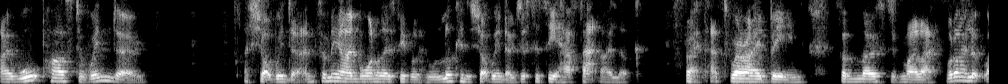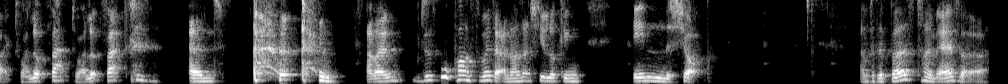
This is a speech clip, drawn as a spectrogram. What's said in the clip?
I walked past a window, a shop window, and for me, I'm one of those people who will look in the shop window just to see how fat I look. Right, that's where I'd been for most of my life. What do I look like? Do I look fat? Do I look fat? And and I just walked past the window, and I was actually looking in the shop. And for the first time ever,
